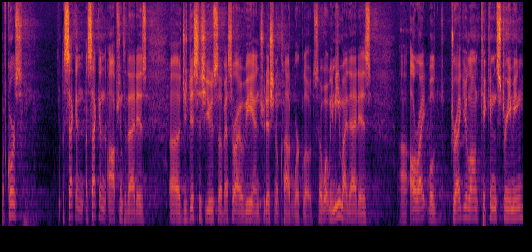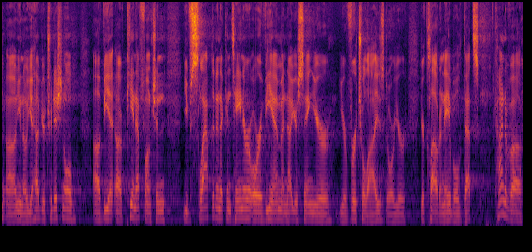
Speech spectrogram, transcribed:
Of course, a second, a second option to that is uh, judicious use of SRIOV and traditional cloud workloads. So what we mean by that is, uh, all right, we'll drag you along kicking and streaming. Uh, you know, you have your traditional uh, PNF uh, function. You've slapped it in a container or a VM, and now you're saying you're, you're virtualized or you're, you're cloud enabled. That's kind of a,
